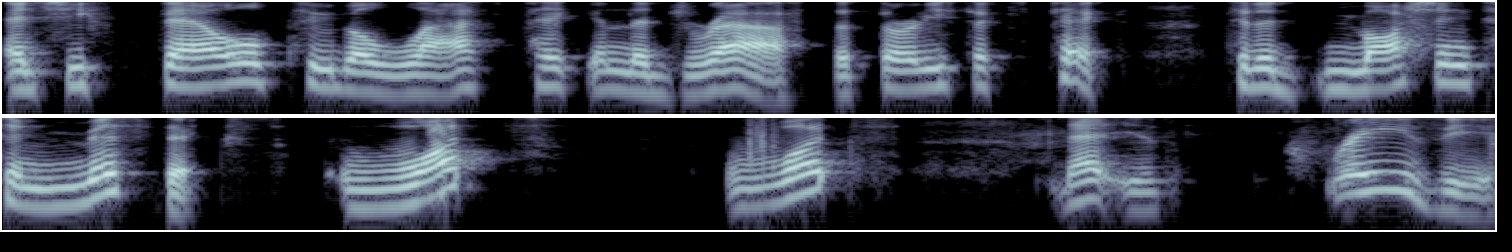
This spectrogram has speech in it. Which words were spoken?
and she fell to the last pick in the draft, the 36th pick, to the Washington Mystics. What? What? That is crazy.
